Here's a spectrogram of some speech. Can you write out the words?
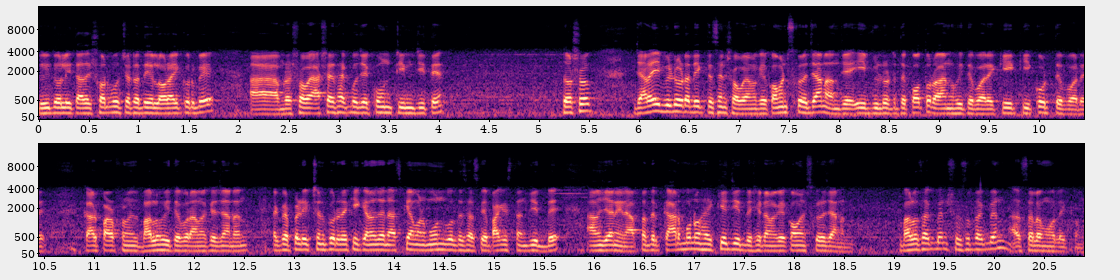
দুই দলই তাদের সর্বোচ্চটা দিয়ে লড়াই করবে। আমরা সবাই আশায় থাকব যে কোন টিম জিতে। দর্শক, যারা এই ভিডিওটা দেখতেছেন, সবাই আমাকে কমেন্টস করে জানান যে এই ভিডিওটাতে কত রান হইতে পারে, কে কী করতে পারে, কার পারফরমেন্স ভালো হইতে পারে, আমাকে জানান। একটা প্রেডিকশন করে রাখি, কেন জানি আজকে আমার মন বলতেছে আজকে পাকিস্তান জিতবে। আমি জানি না, আপনাদের কার মনে হয় কে জিতবে সেটা আমাকে কমেন্টস করে জানান। ভালো থাকবেন, সুস্থ থাকবেন, আসসালামু আলাইকুম।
